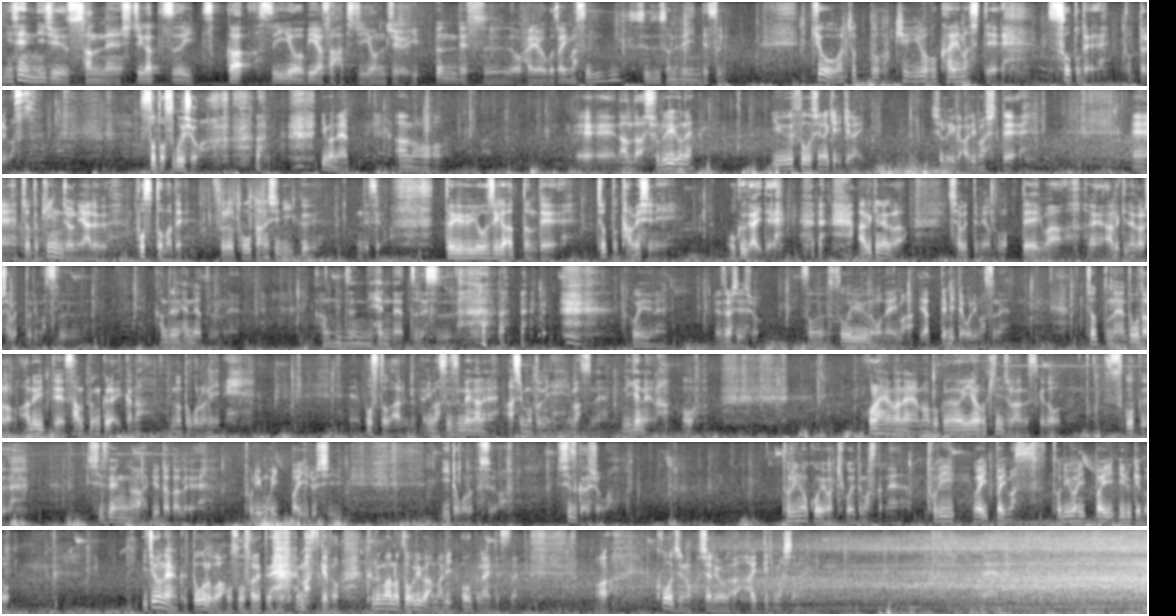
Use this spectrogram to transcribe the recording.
2023年7月5日水曜日朝8時41分です。おはようございます。鈴雨レインです。今日はちょっと毛色を変えまして外で撮っております。外すごいでしょ。今ねあのえー、なんだ書類をね郵送しなきゃいけない書類がありましてえー、ちょっと近所にあるポストまでそれを投函しに行くんですよ。という用事があったんでちょっと試しに屋外で 歩きながら喋ってみようと思って今、えー、歩きながら喋っております。完全に変なやつだね。完全に変なやつです。こういうね珍しいでしょ。そうそういうのをね今やってみておりますね。ちょっとねどうだろう。歩いて3分くらいかな。のところに、えポストがある。んで今スズメがね足元にいますね。逃げねえな。おここら辺はね、まあ、僕の家の近所なんですけどすごく自然が豊かで鳥もいっぱいいるしいいところですよ。静かでしょ。う鳥の声は聞こえてますかね。鳥はいっぱいいます。鳥はいっぱいいるけど一応ね道路は舗装されてますけど 車の通りはあまり多くないですね。あ工事の車両が入ってきましたね。ね。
